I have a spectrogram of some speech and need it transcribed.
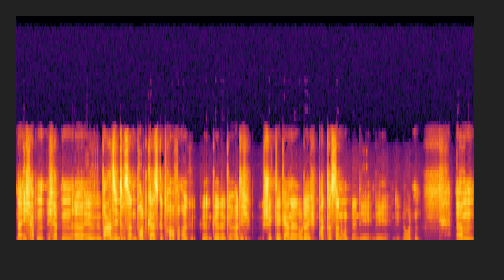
na, ich habe ich hab einen äh, wahnsinnig interessanten Podcast getroffen, äh, ge gehört. Ich schicke dir gerne oder ich packe das dann unten in die, in die, in die Noten. Ähm,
